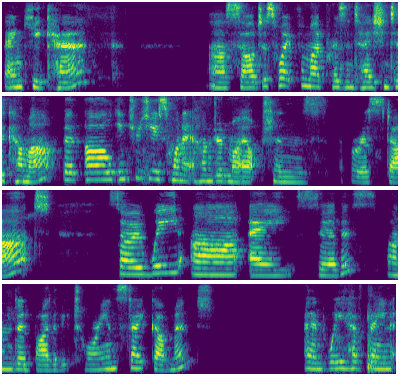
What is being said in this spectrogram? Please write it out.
Thank you, Kath. Uh, so I'll just wait for my presentation to come up, but I'll introduce 1-800 My Options for a start. So we are a service funded by the Victorian State Government and we have been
